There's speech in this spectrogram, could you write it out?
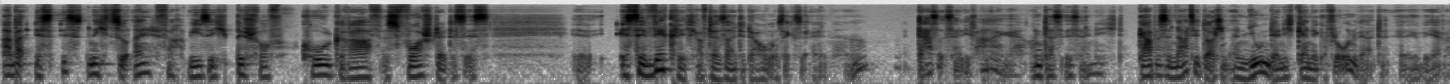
Aber es ist nicht so einfach, wie sich Bischof Kohlgraf es vorstellt. Es ist, äh, ist er wirklich auf der Seite der Homosexuellen? Das ist ja die Frage. Und das ist er nicht. Gab es in Nazi-Deutschland einen Juden, der nicht gerne geflohen wäre, äh, wäre?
